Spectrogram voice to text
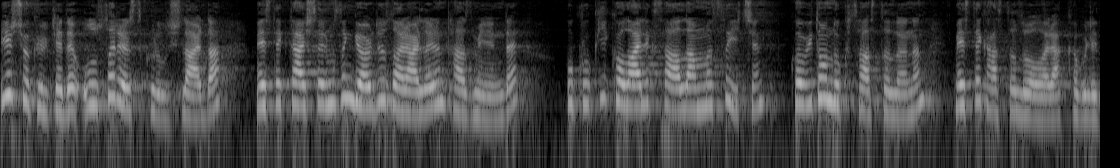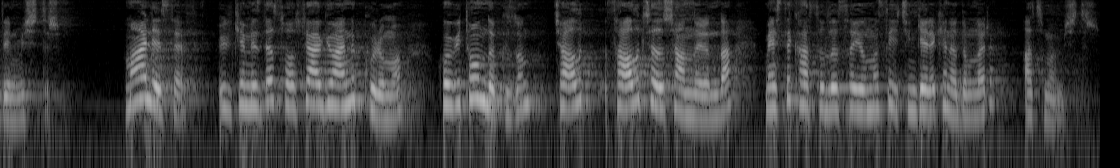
birçok ülkede uluslararası kuruluşlarda meslektaşlarımızın gördüğü zararların tazmininde hukuki kolaylık sağlanması için COVID-19 hastalığının meslek hastalığı olarak kabul edilmiştir. Maalesef ülkemizde Sosyal Güvenlik Kurumu COVID-19'un sağlık çalışanlarında meslek hastalığı sayılması için gereken adımları atmamıştır.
